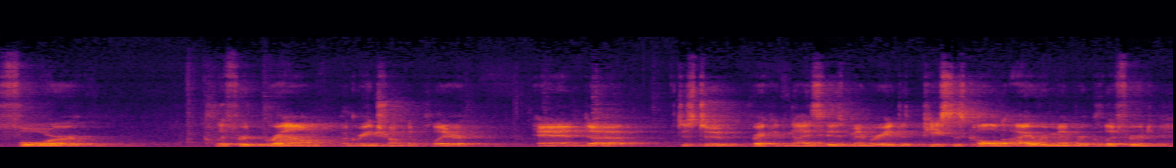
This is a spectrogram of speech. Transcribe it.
for Clifford Brown, a great trumpet player, and uh, just to recognize his memory. The piece is called I Remember Clifford,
